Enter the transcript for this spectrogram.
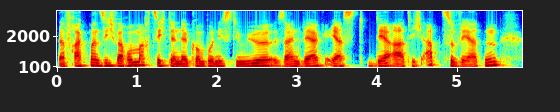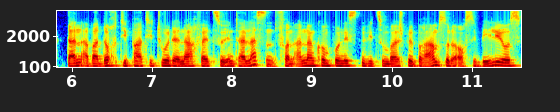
Da fragt man sich, warum macht sich denn der Komponist die Mühe, sein Werk erst derartig abzuwerten, dann aber doch die Partitur der Nachwelt zu hinterlassen. Von anderen Komponisten wie zum Beispiel Brahms oder auch Sibelius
